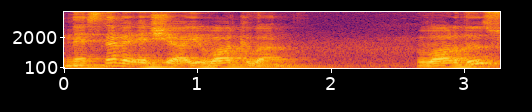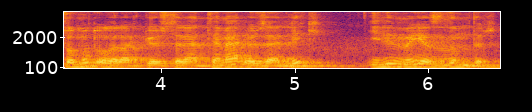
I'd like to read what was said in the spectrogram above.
nesne ve eşyayı var kılan, varlığı somut olarak gösteren temel özellik ilim ve yazılımdır.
